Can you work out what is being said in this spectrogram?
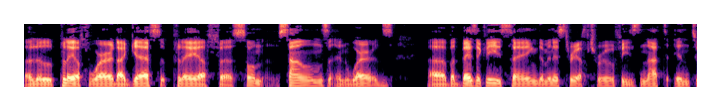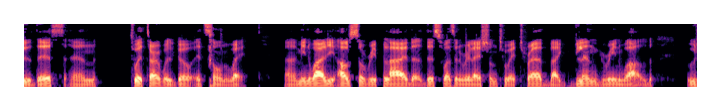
A little play of word, I guess, a play of uh, son- sounds and words. Uh, but basically, he's saying the Ministry of Truth is not into this, and Twitter will go its own way. Uh, meanwhile, he also replied this was in relation to a thread by Glenn Greenwald, who,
